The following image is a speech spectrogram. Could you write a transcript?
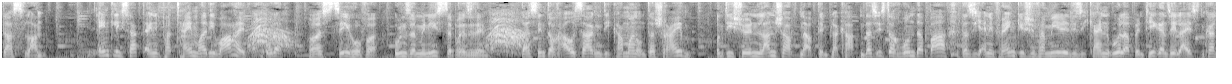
das Land. Endlich sagt eine Partei mal die Wahrheit. Oder Horst Seehofer, unser Ministerpräsident. Das sind doch Aussagen, die kann man unterschreiben. Und die schönen Landschaften auf den Plakaten. Das ist doch wunderbar, dass sich eine fränkische Familie, die sich keinen Urlaub in Tegernsee leisten kann,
